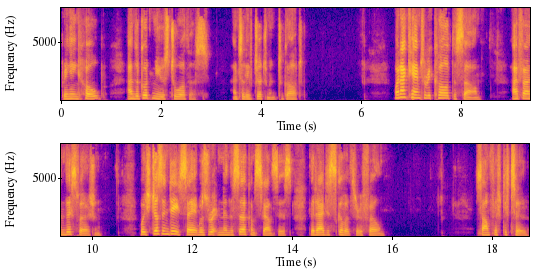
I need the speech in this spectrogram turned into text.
bringing hope and the good news to others, and to leave judgment to God. When I came to record the psalm, I found this version, which does indeed say it was written in the circumstances that I discovered through film. Psalm 52,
